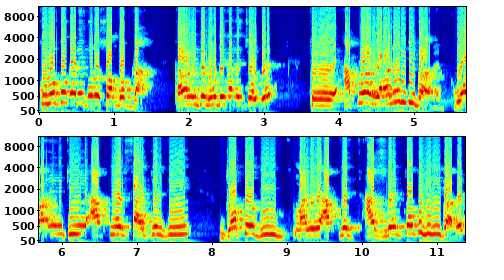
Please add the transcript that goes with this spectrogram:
কোনো প্রকারই কোনো সম্ভব না। কারণ এটা রোডে ঘাটে চলবে। তো আপনার ওয়ারেন্টি পাবেন। ওয়ারেন্টি আপনার সাইকেলটি যতদিন মানে আপনি আসবেন, ততদিনই পাবেন।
